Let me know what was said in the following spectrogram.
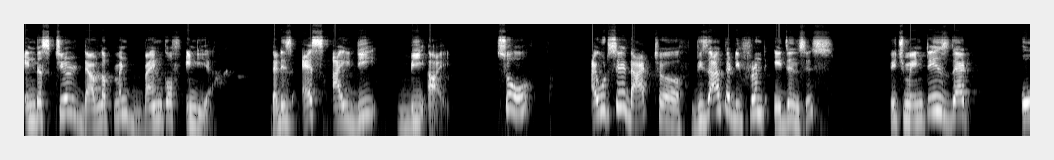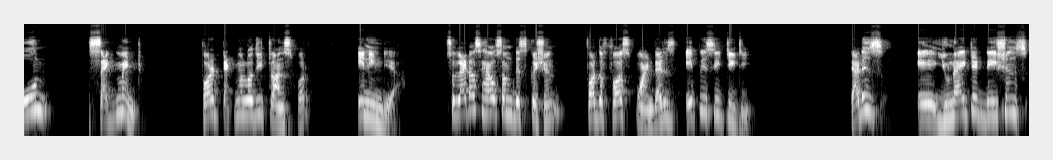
Industrial Development Bank of India, that is SIDBI. So, I would say that uh, these are the different agencies which maintains that own segment for technology transfer in India. So let us have some discussion for the first point that is APCTT. That is a United Nations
